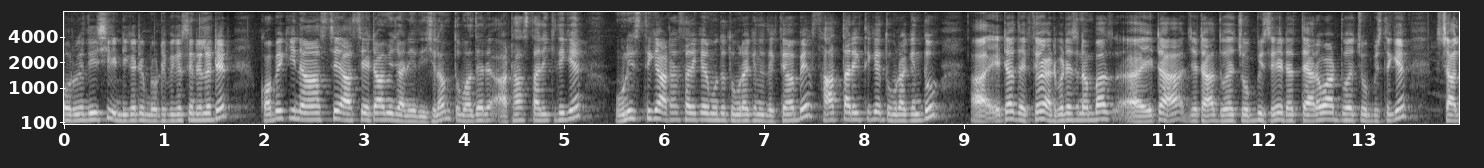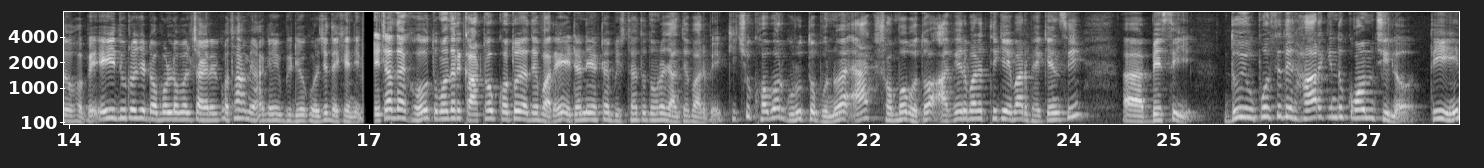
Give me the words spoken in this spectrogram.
বলে দিয়েছি ইন্ডিকেটিভ নোটিফিকেশন রিলেটেড কবে কি না আসছে আসছে এটাও আমি জানিয়ে দিয়েছিলাম। তোমাদের আঠাশ তারিখ থেকে, উনিশ থেকে আঠাশ তারিখের মধ্যে তোমরা কিন্তু দেখতে পাবে। সাত তারিখ থেকে তোমরা কিন্তু এটা দেখতে হবে অ্যাডভার্টাইজ নাম্বার এটা যেটা দু হাজার চব্বিশে, এটা তেরো আট দু হাজার চব্বিশ থেকে চালু হবে। এই দুটো যে ডবল ডবল চাকরির কথা আমি আগে ভিডিও করেছি, দেখে নিই এটা দেখো, তোমাদের কাট অফ কত যেতে পারে, এটা নিয়ে একটা বিস্তারিত তোমরা জানতে পারবে। কিছু খবর গুরুত্বপূর্ণ, এক সম্ভবত আগের বারের থেকে এবার ভ্যাকেন্সি বেশি। দুই উপস্থিতির হার কিন্তু কম ছিল। তিন,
